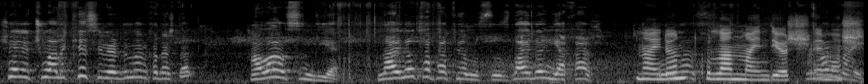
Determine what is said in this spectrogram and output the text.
Şöyle çuvalı kesiverdim arkadaşlar. Hava alsın diye. Naylon kapatıyor musunuz? Naylon yakar. Naylon Olmaz. kullanmayın diyor Emoş.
